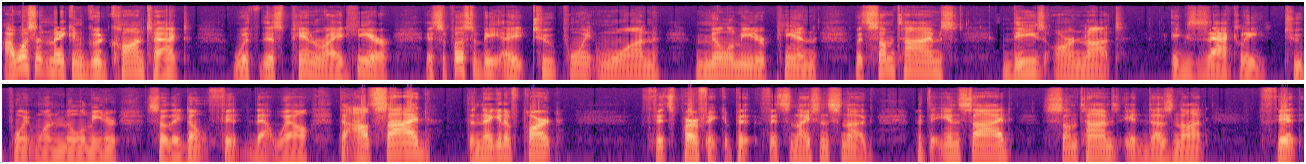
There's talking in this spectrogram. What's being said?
I wasn't making good contact with this pin right here. It's supposed to be a 2.1 millimeter pin, but sometimes these are not exactly 2.1 millimeter, so they don't fit that well. The outside, the negative part, fits perfect. It fits nice and snug. But the inside, sometimes it does not fit.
